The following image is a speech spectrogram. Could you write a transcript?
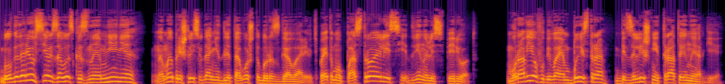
Благодарю всех за высказанное мнение, но мы пришли сюда не для того, чтобы разговаривать, поэтому построились и двинулись вперед. Муравьев убиваем быстро, без лишней траты энергии.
